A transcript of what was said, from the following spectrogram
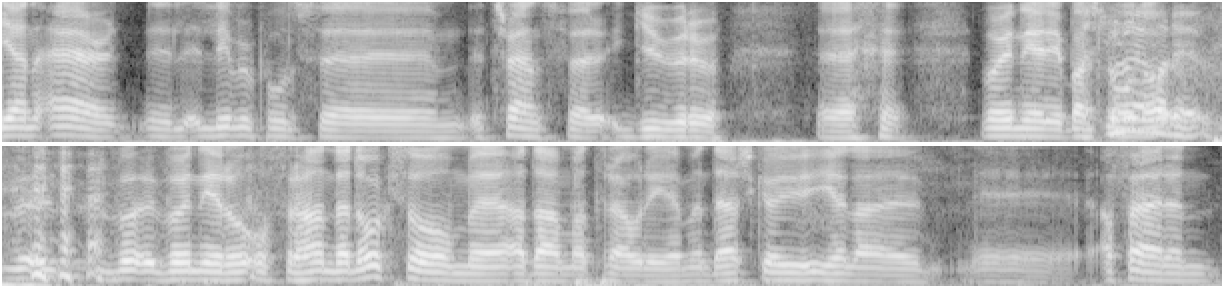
Ian Air, eh, Liverpools eh, transferguru eh, var ju nere i Barcelona var, var, var nere och förhandlade också om eh, Adama Traoré men där ska ju hela eh, affären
